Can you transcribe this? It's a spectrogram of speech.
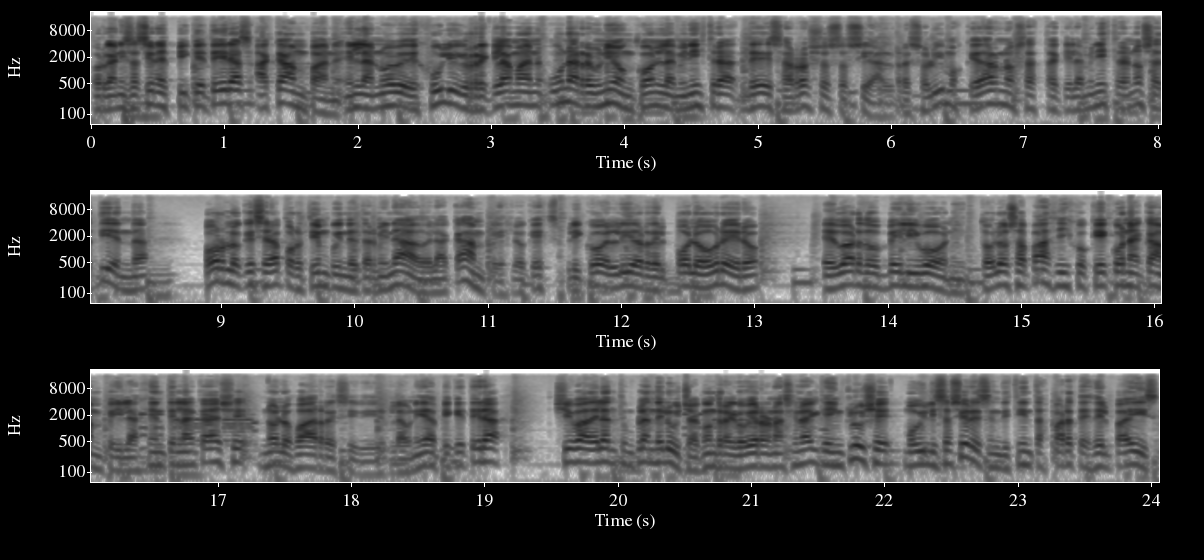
Organizaciones piqueteras acampan en la 9 de julio y reclaman una reunión con la ministra de Desarrollo Social. Resolvimos quedarnos hasta que la ministra nos atienda, por lo que será por tiempo indeterminado. El acampe es lo que explicó el líder del Polo Obrero, Eduardo Beliboni. Tolosa Paz dijo que con acampe y la gente en la calle no los va a recibir. La unidad piquetera lleva adelante un plan de lucha contra el gobierno nacional que incluye movilizaciones en distintas partes del país.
